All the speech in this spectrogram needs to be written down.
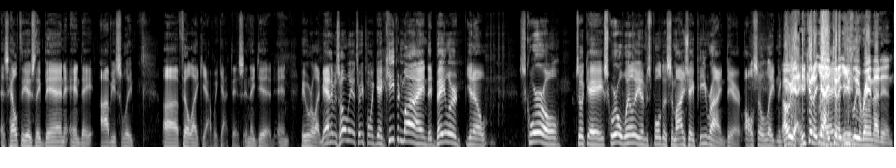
as healthy as they've been, and they obviously. Uh, felt like, yeah, we got this, and they did. And people were like, man, it was only a three-point game. Keep in mind that Baylor, you know, Squirrel took a Squirrel Williams pulled a Samaje Perine there, also late in the game. Oh yeah, he could have. Right? Yeah, he could have easily mean, ran that in.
